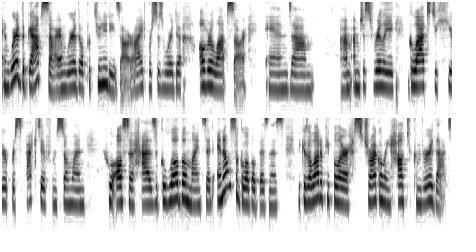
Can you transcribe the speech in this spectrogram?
and where the gaps are and where the opportunities are, right? Versus where the overlaps are. And um, I'm, I'm just really glad to hear perspective from someone who also has a global mindset and also global business because a lot of people are struggling how to convert that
